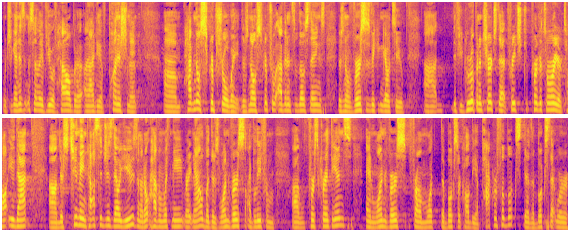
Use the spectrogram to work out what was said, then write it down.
which again isn't necessarily a view of hell, but an idea of punishment, um, have no scriptural weight. There's no scriptural evidence of those things. There's no verses we can go to. Uh, if you grew up in a church that preached purgatory or taught you that, um, there's two main passages they'll use, and I don't have them with me right now, but there's one verse, I believe, from uh, 1 Corinthians and one verse from what the books are called the Apocrypha books. They're the books that were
